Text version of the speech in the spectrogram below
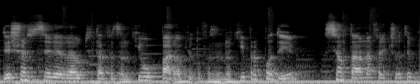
deixa eu acelerar o que está fazendo aqui ou parar o que eu estou fazendo aqui para poder sentar na frente da TV.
